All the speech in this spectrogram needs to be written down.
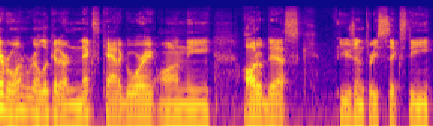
everyone, we're going to look at our next category on the Autodesk Fusion 360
